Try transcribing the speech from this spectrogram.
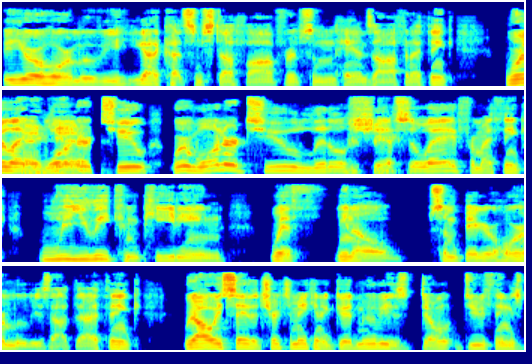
you're a horror movie. You got to cut some stuff off, rip some hands off, and I think we're like Heck one yeah. or two. We're one or two little shifts away from I think really competing with you know some bigger horror movies out there. I think we always say the trick to making a good movie is don't do things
